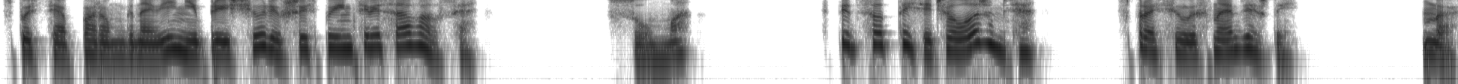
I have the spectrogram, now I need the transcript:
Спустя пару мгновений, прищурившись, поинтересовался. «Сумма?» «В пятьсот тысяч уложимся?» — спросила с надеждой. «Да».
